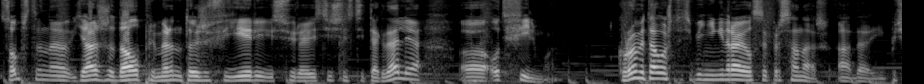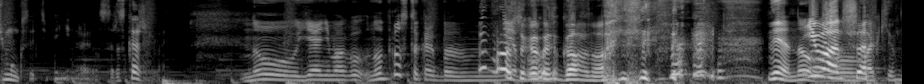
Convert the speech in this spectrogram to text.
Собственно, я ожидал примерно той же феерии, сюрреалистичности и так далее э, от фильма. Кроме того, что тебе не нравился персонаж. А, да, и почему, кстати, тебе не нравился? Расскажи, Вань. Ну, я не могу. Ну, просто как бы. Ну, просто какое-то говно. Не, ну. Иван Шапкин.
